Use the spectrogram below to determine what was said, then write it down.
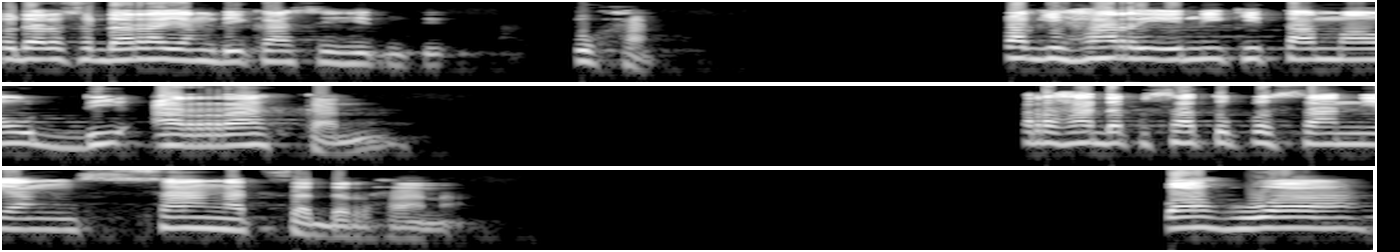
saudara-saudara yang dikasihi Tuhan. Pagi hari ini kita mau diarahkan terhadap satu pesan yang sangat sederhana. Bahwa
